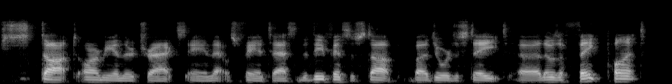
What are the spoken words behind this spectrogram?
stopped Army in their tracks, and that was fantastic. The defensive stop by Georgia State. Uh, there was a fake punt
